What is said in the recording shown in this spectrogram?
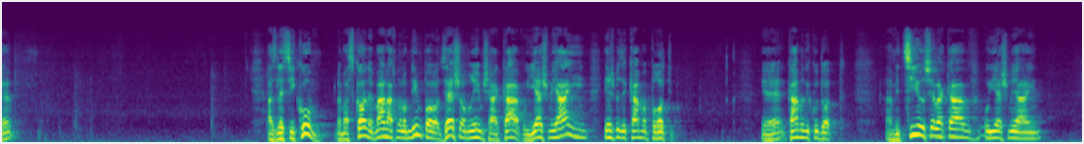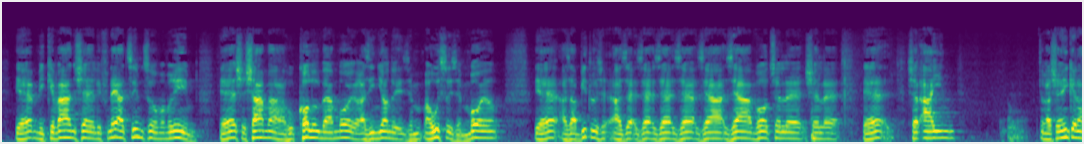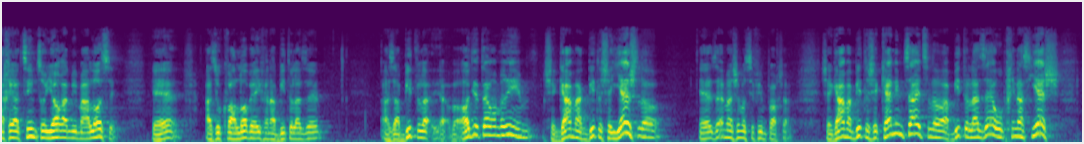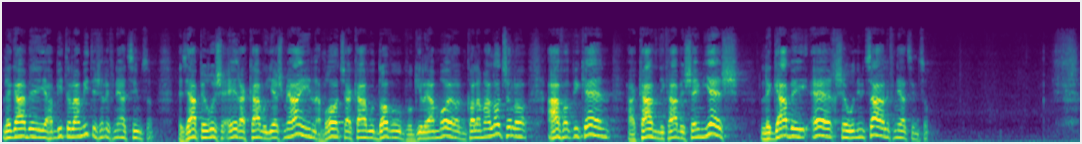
אז לסיכום, למסקונה, מה אנחנו לומדים פה? זה שאומרים שהקו הוא יש מאין, יש בזה כמה פרוטים. Yeah, כמה נקודות. המציאות של הקו הוא יש מאין. Yeah, מכיוון שלפני הצמצום אומרים yeah, ששם הוא כלול בהמויר, אז עניון, זה מאוסי זה מויר. Yeah, אז הביטל, אז זה, זה, זה, זה, זה, זה האבות של, של, yeah, של עין. מה שאין כן אחרי הצמצום יורד ממעלוסי. כן? אז הוא כבר לא באיפן הביטול הזה. אז הביטול, עוד יותר אומרים שגם הביטול שיש לו, כן? זה מה שמוסיפים פה עכשיו, שגם הביטול שכן נמצא אצלו, הביטול הזה הוא מבחינת יש לגבי הביטול האמיתי שלפני הצמצום. וזה הפירוש שעיר הקו הוא יש מאין, למרות שהקו הוא דבוק והוא גילי המוער עם כל המעלות שלו, אף על פי כן הקו נקרא בשם יש לגבי איך שהוא נמצא לפני הצמצום.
